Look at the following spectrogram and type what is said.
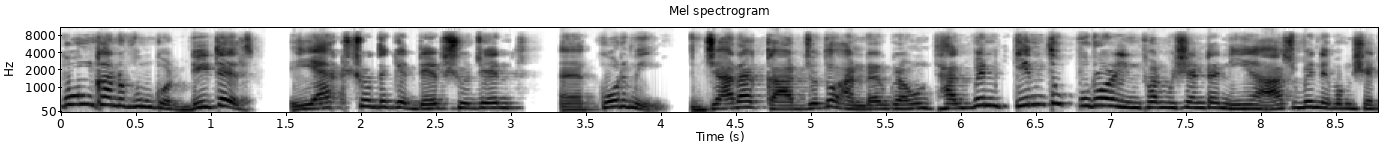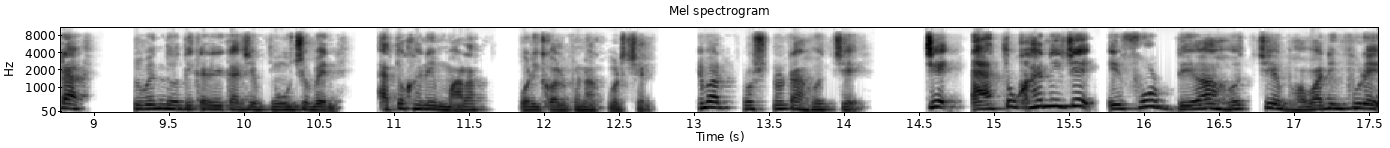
পুঙ্খানুপুঙ্খ ডিটেলস এই একশো থেকে দেড়শো জন কর্মী যারা কার্যত আন্ডারগ্রাউন্ড থাকবেন, কিন্তু পুরো ইনফরমেশনটা নিয়ে আসবেন এবং সেটা শুভেন্দু অধিকারীর কাছে পৌঁছবেন। এতখানি মারাত্মক পরিকল্পনা করছেন। এবার প্রশ্নটা হচ্ছে যে এতখানি যে এফোর্ট দেওয়া হচ্ছে ভবানীপুরে,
